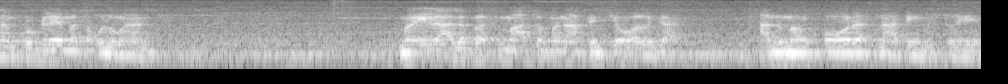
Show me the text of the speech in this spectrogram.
Wala nang problema sa kulungan. Mailalabas-masok na natin si Olga anumang oras nating gustuhin.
